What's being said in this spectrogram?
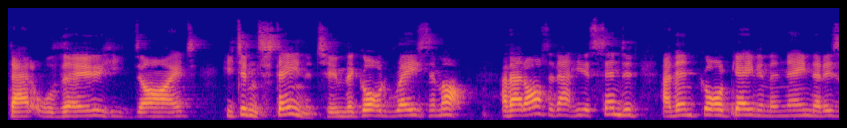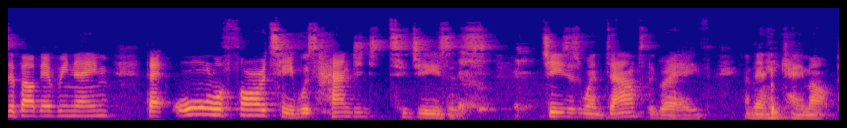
That although he died, he didn't stay in the tomb, that God raised him up. And that after that he ascended, and then God gave him the name that is above every name, that all authority was handed to Jesus. Jesus went down to the grave, and then he came up.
